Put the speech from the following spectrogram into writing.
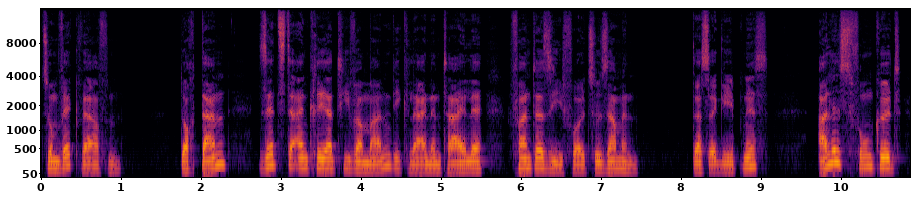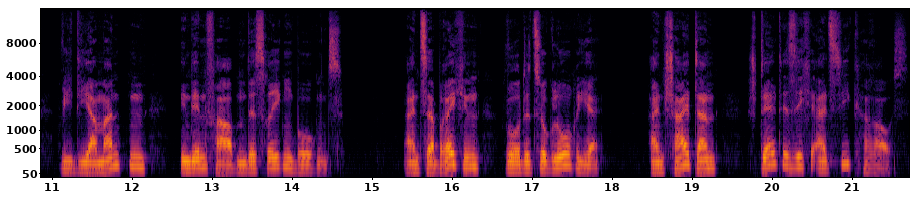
zum Wegwerfen. Doch dann setzte ein kreativer Mann die kleinen Teile fantasievoll zusammen. Das Ergebnis? Alles funkelt wie Diamanten in den Farben des Regenbogens. Ein Zerbrechen wurde zur Glorie, ein Scheitern stellte sich als Sieg heraus.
